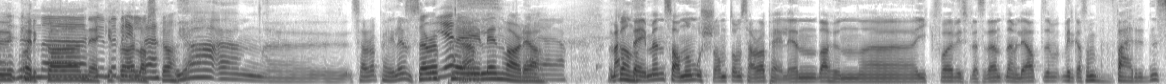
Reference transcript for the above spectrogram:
hun kørka eh, neket fra. Alaska. Ja, um, uh, Sarah Palin. Sarah Yes. Palin var det, Ja, ja. Matt kan- Damon sa noe morsomt om Sarah Palin da hun uh, gikk for visepresident, nemlig at det virka som verdens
